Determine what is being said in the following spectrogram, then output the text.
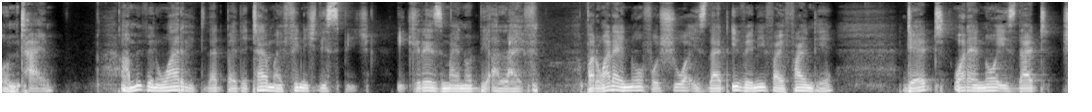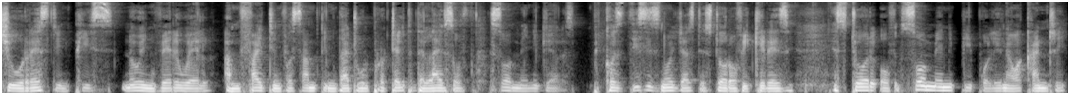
on time. I'm even worried that by the time I finish this speech, Ikirezi might not be alive. But what I know for sure is that even if I find her dead, what I know is that she will rest in peace, knowing very well I'm fighting for something that will protect the lives of so many girls. Because this is not just a story of Ikirezi, a story of so many people in our country,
